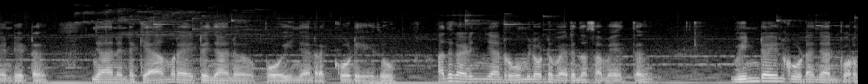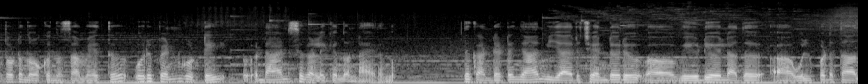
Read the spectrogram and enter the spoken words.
വേണ്ടിയിട്ട് ഞാൻ എന്റെ ക്യാമറയായിട്ട് ഞാൻ പോയി ഞാൻ റെക്കോർഡ് ചെയ്തു. അത് കഴിഞ്ഞ് ഞാൻ റൂമിലോട്ട് വരുന്ന സമയത്ത് വിൻഡോയിൽ കൂടെ ഞാൻ പുറത്തോട്ട് നോക്കുന്ന സമയത്ത് ഒരു പെൺകുട്ടി ഡാൻസ് കളിക്കുന്നുണ്ടായിരുന്നു. ഇത് കണ്ടിട്ട് ഞാൻ വിചാരിച്ചു എന്റെ ഒരു വീഡിയോയിൽ അത് ഉൾപ്പെടുത്താൻ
